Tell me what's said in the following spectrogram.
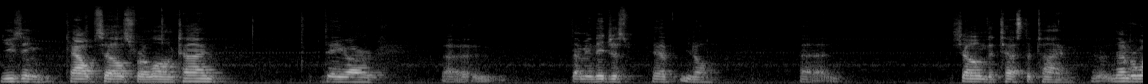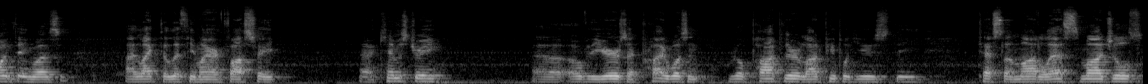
using Calb cells for a long time. They are, uh, I mean, they just have, you know, uh, shown the test of time. Number one thing was, I like the lithium iron phosphate uh, chemistry. Uh, over the years, I probably wasn't real popular. A lot of people use the Tesla Model S modules.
